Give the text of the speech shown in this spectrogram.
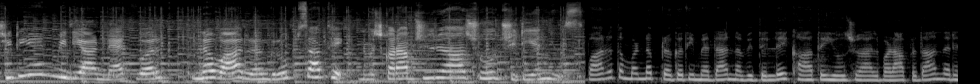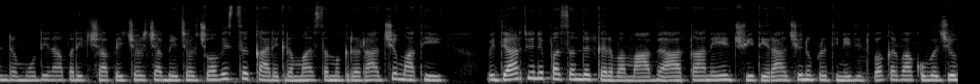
જીટીએન મીડિયા નેટવર્ક નવા રંગરૂપ સાથે. નમસ્કાર આપ જોઈ રહ્યા છો જીટીએન ન્યૂઝ. ભારત મંડપ પ્રગતિ મેદાન નવી દિલ્હી ખાતે યોજાયેલ. વડાપ્રધાન નરેન્દ્ર મોદીના પરીક્ષા પે ચર્ચા બે હજાર ચોવીસ કાર્યક્રમમાં સમગ્ર રાજ્યમાંથી વિદ્યાર્થીઓને પસંદ કરવામાં આવ્યા હતા અને જે તે રાજ્યનું પ્રતિનિધિત્વ કરવા ખૂબ જ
